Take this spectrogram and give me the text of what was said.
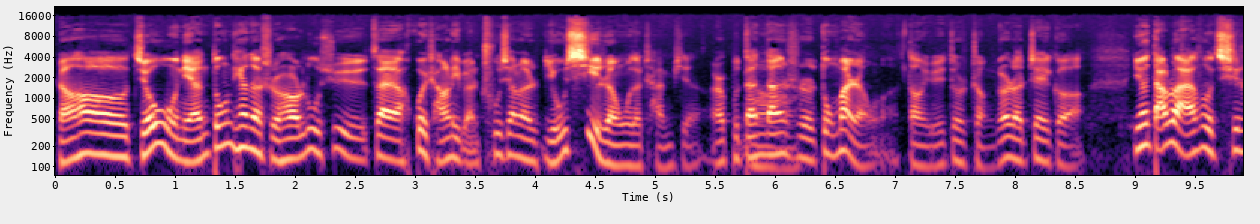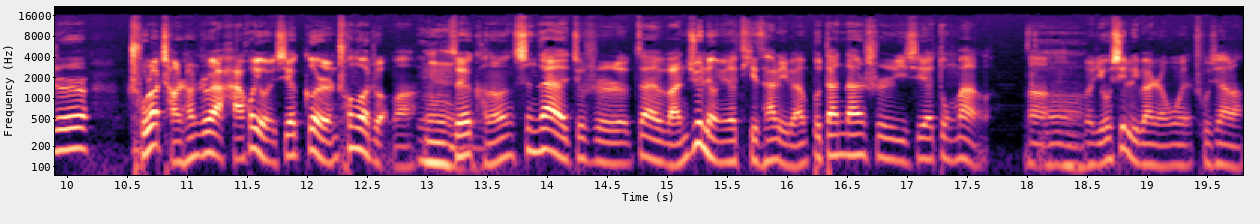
然后九五年冬天的时候，陆续在会场里边出现了游戏人物的产品，而不单单是动漫人物了。等于就是整个的这个，因为 WF 其实除了厂商之外，还会有一些个人创作者嘛，嗯所以可能现在就是在玩具领域的题材里边，不单单是一些动漫了。嗯，游戏里边人物也出现了，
